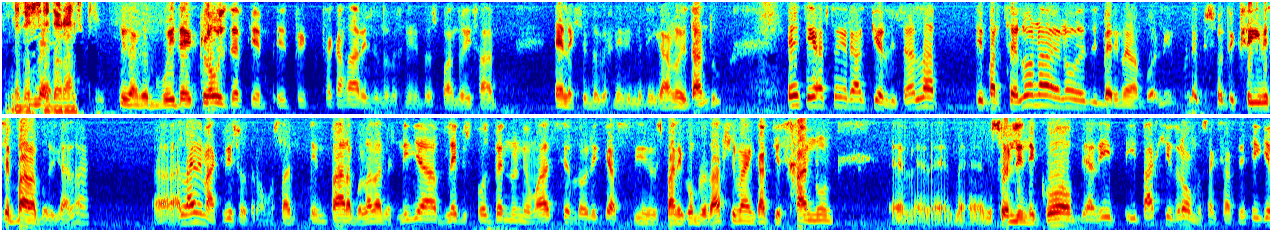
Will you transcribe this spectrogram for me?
με τον Ναι. Σαντοράνσκι. ήταν που ήταν closer και θα καθάριζε το παιχνίδι τέλος πάντων ή θα έλεγχε το παιχνίδι με την ικανότητά του. Ε, και αυτό η Real κέρδισε. Αλλά την Παρσελώνα, ενώ δεν την περιμέναν πολύ, βλέπεις ότι ξεκίνησε πάρα πολύ καλά. Α, Αλλά είναι μακρύς ο δρόμος. Θα είναι πάρα πολλά τα παιχνίδια. Βλέπεις πώς μπαίνουν οι ομάδες της Ευρωλίγκας στο Ισπανικό πρωτάθλημα, κάποιες χάνουν ε, ε, ε, ε, στο ελληνικό. Δηλαδή υπάρχει δρόμος. Θα εξαρτηθεί και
